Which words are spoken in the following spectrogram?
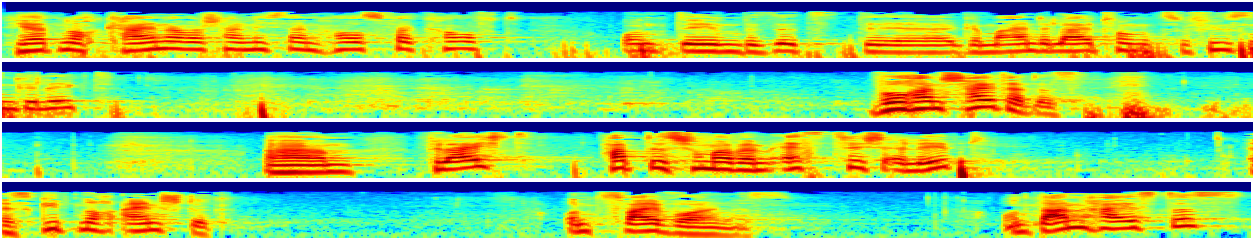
hier hat noch keiner wahrscheinlich sein Haus verkauft und den Besitz der Gemeindeleitung zu Füßen gelegt. Woran scheitert es? Ähm, vielleicht habt ihr es schon mal beim Esstisch erlebt. Es gibt noch ein Stück und zwei wollen es. Und dann heißt es,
